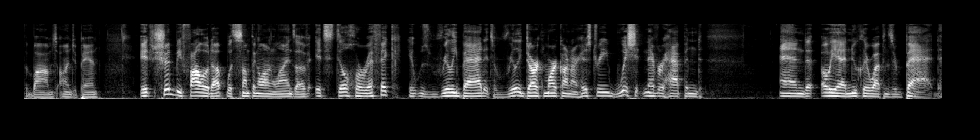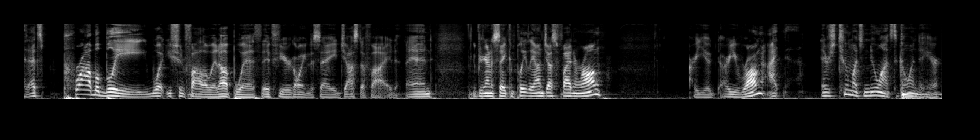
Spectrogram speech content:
the bombs on Japan, it should be followed up with something along the lines of it's still horrific. It was really bad. It's a really dark mark on our history. Wish it never happened. And oh, yeah, nuclear weapons are bad. That's probably what you should follow it up with if you're going to say justified. And if you're going to say completely unjustified and wrong, are you are you wrong? I there's too much nuance to go into here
